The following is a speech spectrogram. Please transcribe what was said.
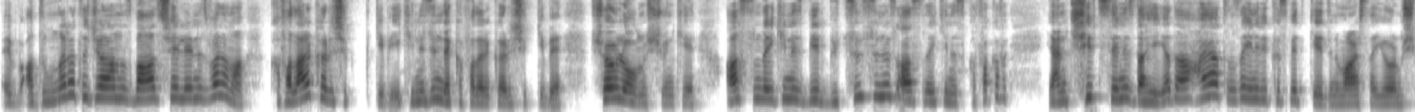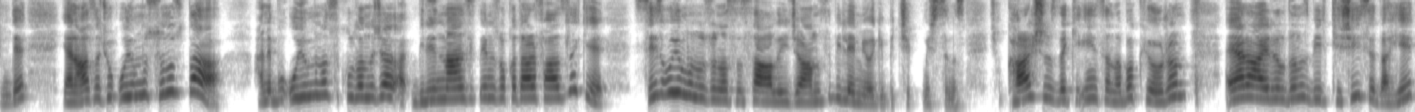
e, adımlar atacağınız bazı şeyleriniz var ama kafalar karışık gibi ikinizin de kafaları karışık gibi. Şöyle olmuş çünkü aslında ikiniz bir bütünsünüz aslında ikiniz kafa kafa yani çiftseniz dahi ya da hayatınıza yeni bir kısmet geldiğini varsayıyorum şimdi. Yani aslında çok uyumlusunuz da hani bu uyumu nasıl kullanacağı bilinmezlikleriniz o kadar fazla ki siz uyumunuzu nasıl sağlayacağınızı bilemiyor gibi çıkmışsınız. Şimdi karşınızdaki insana bakıyorum. Eğer ayrıldığınız bir kişi ise dahi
